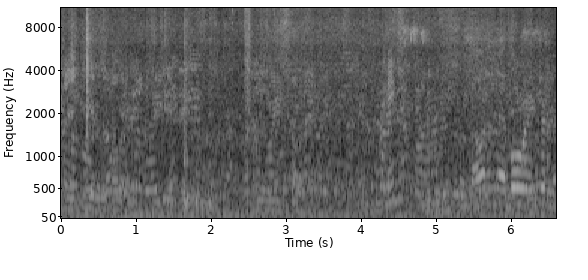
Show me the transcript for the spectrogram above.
ಏತೈತಿ ಹೌದೇತಲ್ಲ Final Panzer.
